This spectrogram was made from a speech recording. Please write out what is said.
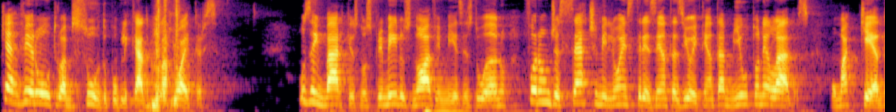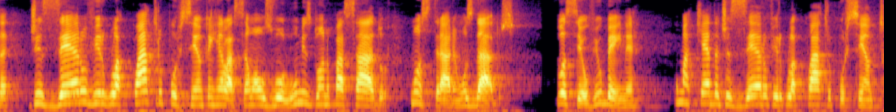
Quer ver outro absurdo publicado pela Reuters? Os embarques nos primeiros nove meses do ano foram de 7 milhões 380 mil toneladas, uma queda de 0,4% em relação aos volumes do ano passado, mostraram os dados. Você ouviu bem, né? Uma queda de 0,4%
